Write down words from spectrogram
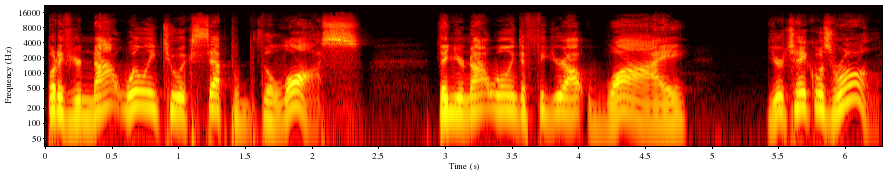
But if you're not willing to accept the loss, then you're not willing to figure out why your take was wrong.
